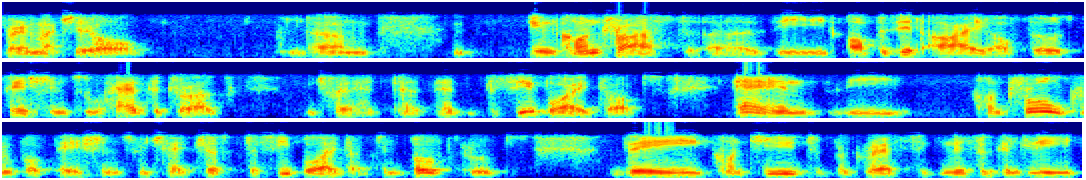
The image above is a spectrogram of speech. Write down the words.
very much at all. Um, in contrast, uh, the opposite eye of those patients who had the drug, which had, had, placebo eye drops, and the control group of patients, which had just placebo eye drops in both groups, they continued to progress significantly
